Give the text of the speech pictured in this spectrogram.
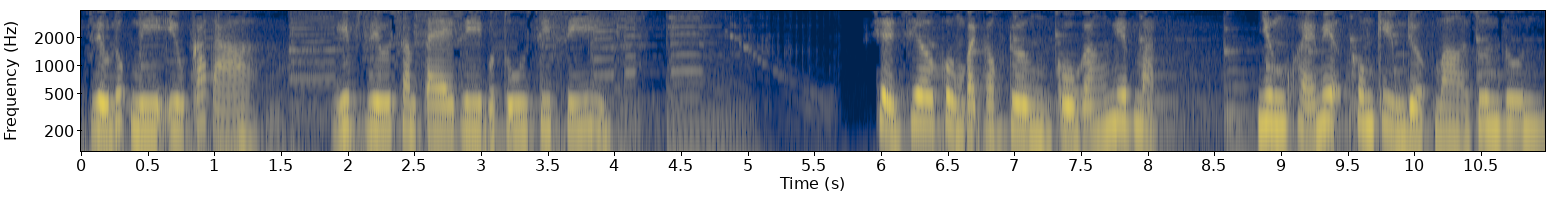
Diêu lúc mi yêu cắt à. Give you te di của tu si si Triển chiêu cùng Bạch Ngọc Đường cố gắng nghiêm mặt, nhưng khóe miệng không kìm được mà run run,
